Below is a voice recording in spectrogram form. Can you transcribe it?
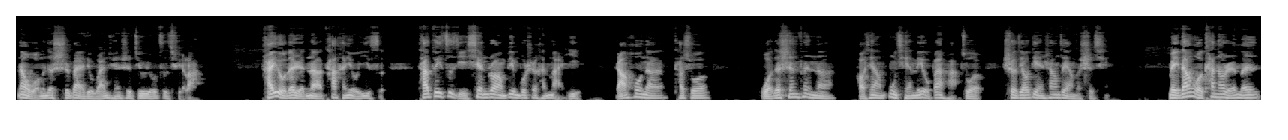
那我们的失败就完全是咎由自取了。还有的人呢，他很有意思，他对自己现状并不是很满意。然后呢，他说：“我的身份呢，好像目前没有办法做社交电商这样的事情。每当我看到人们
